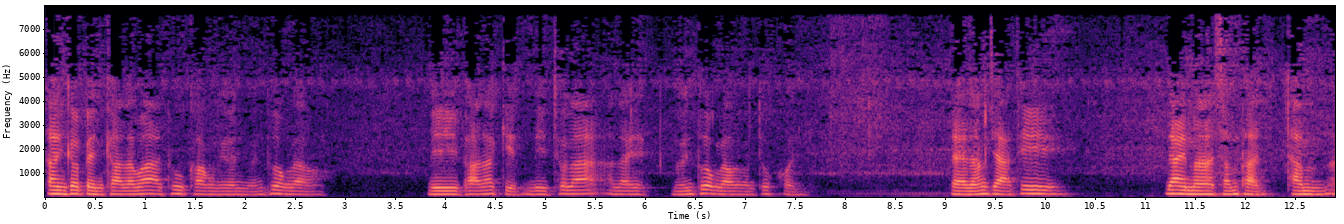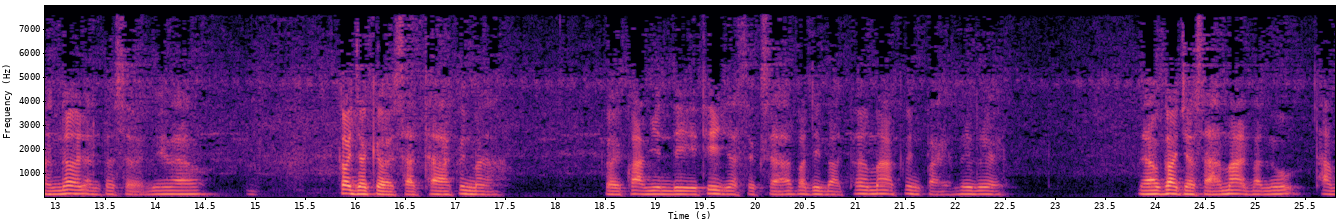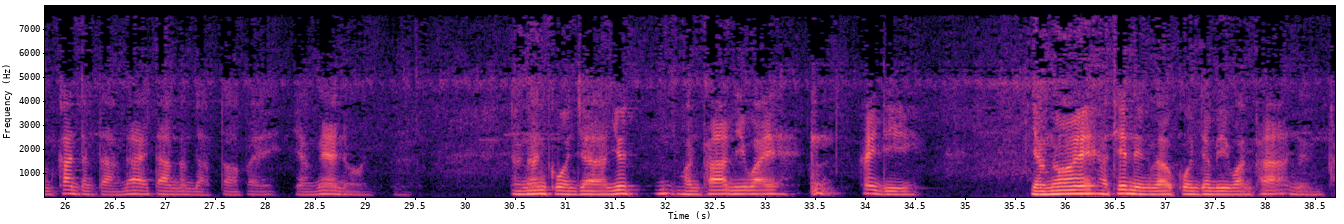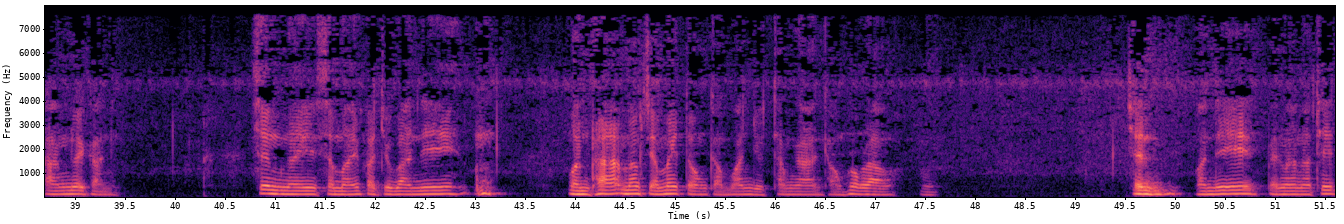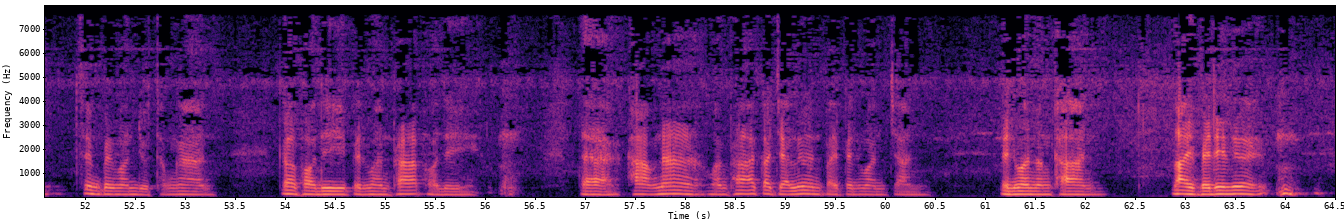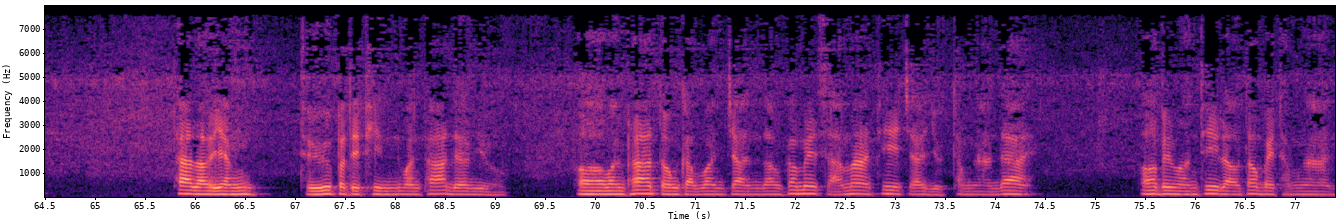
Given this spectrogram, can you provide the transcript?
ท่านก็เป็นคารวะผู้ครองเรือนเหมือนพวกเรา มีภารกิจมีธุระอะไรเหมือนพวกเรากันทุกคน แต่หลังจากที่ได้มาสัมผัสทำอันเลิศอันประเสริฐนี้แล้ว ก็จะเกิดศรัทธาขึ้นมา เกิดความยินดีที่จะศึกษาปฏิบัติเพิ่มมากขึ้นไปเรื่อยๆ แล้วก็จะสามารถบรรลุทำขั้นต่างๆ ได้ตามลำดับต่อไปอย่างแน่นอน ดังนั้นควรจะยึดวันพระนี้ไว้ให้ดี อย่างน้อยอาทิตย์หนึ่งเราควรจะมีวันพระหนึ่งครั้งด้วยกัน ซึ่งในสมัยปัจจุบันนี้ วันพระมักจะไม่ตรงกับวันหยุดทำงานของพวกเรา เช่นวันนี้เป็นวันอาทิตย์ ซึ่งเป็นวันหยุดทำงาน ก็พอดีเป็นวันพระพอดี แต่คราวหน้าวันพระก็จะเลื่อนไปเป็นวันจันทร์ เป็นวันอังคาร ไล่ไปเรื่อยๆ ถ้าเรายังถือปฏิทินวันพระเดิมอยู่ พอวันพระตรงกับวันจันทร์เราก็ไม่สามารถที่จะหยุดทำงานได้ เพราะเป็นวันที่เราต้องไปทำงาน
